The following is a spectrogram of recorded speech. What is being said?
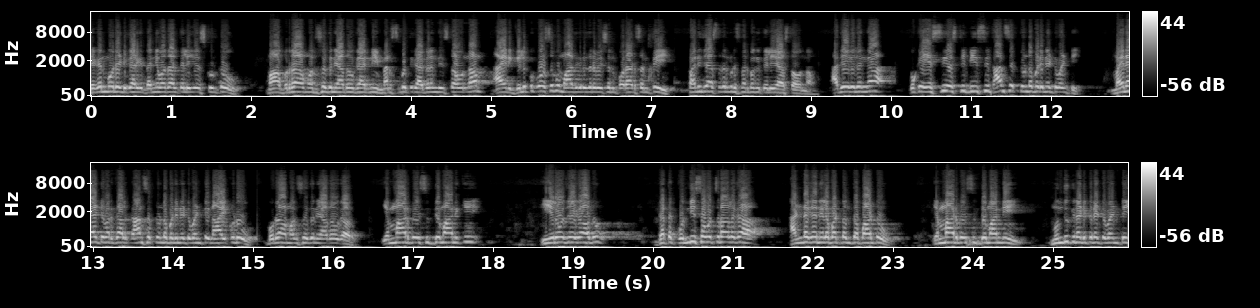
జగన్మోహన్ రెడ్డి గారికి ధన్యవాదాలు తెలియజేసుకుంటూ మా బుర్రా మధుసూదన్ యాదవ్ గారిని మనస్ఫూర్తిగా అభినందిస్తా ఉన్నాం. ఆయన గెలుపు కోసము మాదిగ రిజర్వేషన్ పోరాట సమితి పనిచేస్తుందని కూడా సందర్భంగా తెలియజేస్తా ఉన్నాం. అదే విధంగా ఒక ఎస్సీ ఎస్టీ బీసీ కాన్సెప్ట్ ఉండబడినటువంటి మైనారిటీ వర్గాల కాన్సెప్ట్ ఉండబడినటువంటి నాయకుడు బుర్రా మధుసూదన్ యాదవ్ గారు. ఎంఆర్పీఎస్ ఉద్యమానికి ఈ రోజే కాదు గత కొన్ని సంవత్సరాలుగా అండగా నిలబడటంతో పాటు ఎంఆర్పీఎస్ ఉద్యమాన్ని ముందుకు నడిపినటువంటి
